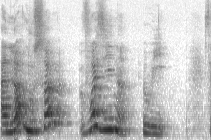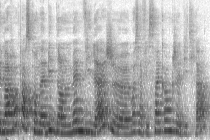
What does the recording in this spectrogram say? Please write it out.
Anne-Laure, nous sommes voisines. Oui. C'est marrant parce qu'on habite dans le même village. Euh, moi, ça fait 5 ans que j'habite là.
